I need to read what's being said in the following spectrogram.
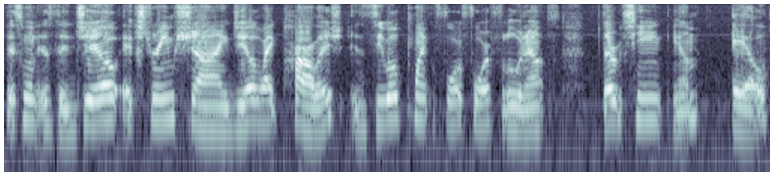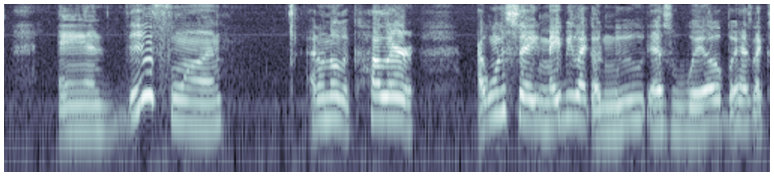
This one is the Gel Extreme Shine Gel Like Polish. It's 0.44 fluid ounce, 13 ml. And this one, I don't know the color I want to say maybe like a nude as well, but it has like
